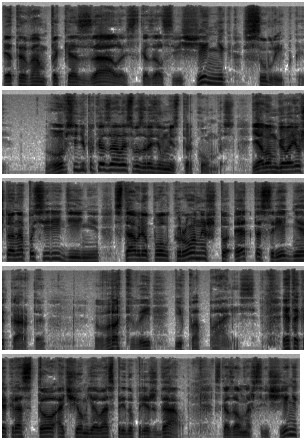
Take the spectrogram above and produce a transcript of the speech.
«Это вам показалось», — сказал священник с улыбкой. «Вовсе не показалось», — возразил мистер Комбас. «Я вам говорю, что она посередине. Ставлю полкроны, что это средняя карта». «Вот вы и попались. Это как раз то, о чем я вас предупреждал», — сказал наш священник,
